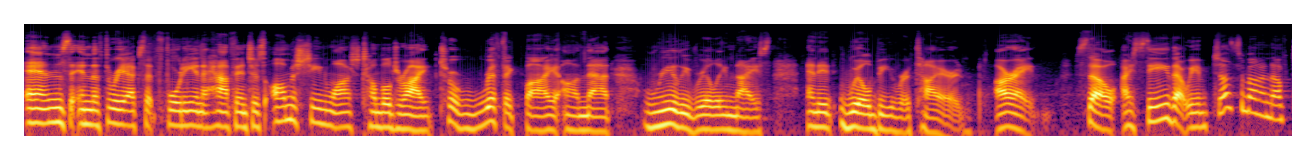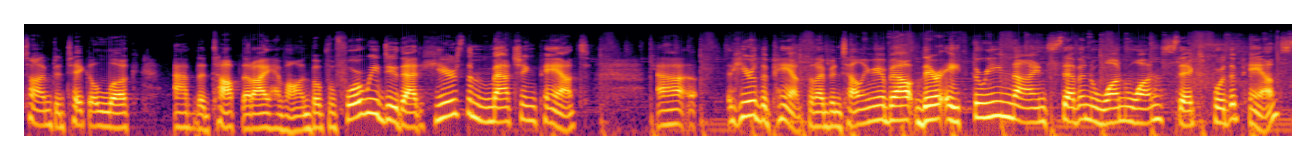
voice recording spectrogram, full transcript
ends in the 3X at 40 and a half inches. All machine wash, tumble dry. Terrific buy on that. Really, really nice. And it will be retired. All right. So I see that we have just about enough time to take a look at the top that I have on. But before we do that, here's the matching pant. Uh, here are the pants that I've been telling you about. They're a 397116 for the pants.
